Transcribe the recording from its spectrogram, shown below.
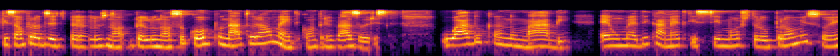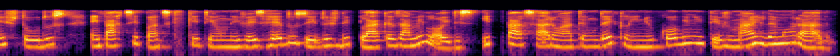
que são produzidos pelos no, pelo nosso corpo naturalmente contra invasores. O aducanumab é um medicamento que se mostrou promissor em estudos em participantes que, que tinham níveis reduzidos de placas amiloides e passaram a ter um declínio cognitivo mais demorado.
